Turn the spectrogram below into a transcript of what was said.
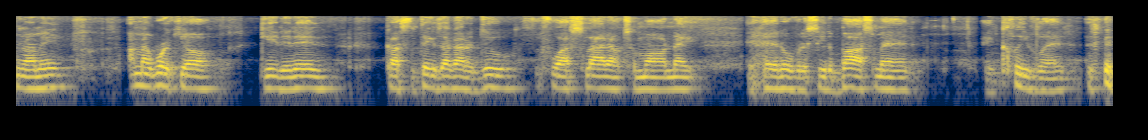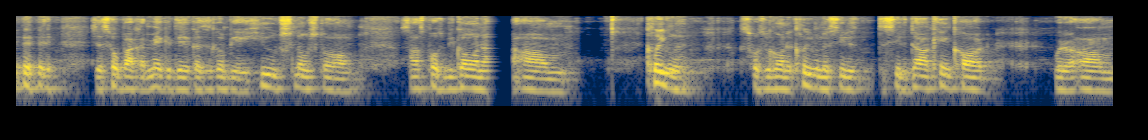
You know what I mean? I'm at work, y'all, getting it in. Got some things I gotta do before I slide out tomorrow night and head over to see the boss man in Cleveland. Just hope I can make it there because it's gonna be a huge snowstorm. So I'm supposed to be going to um, Cleveland. Supposed to be going to Cleveland to see the, to see the Don King card with a um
